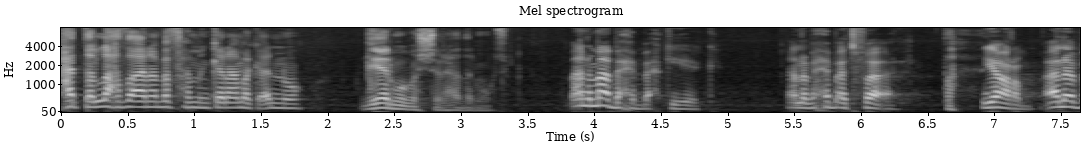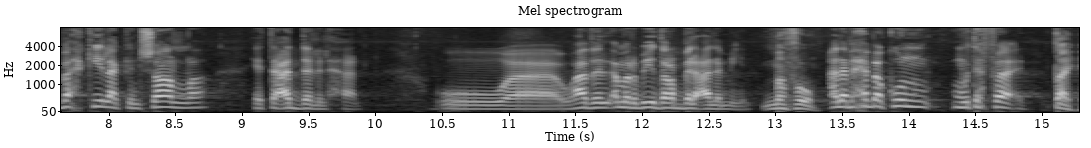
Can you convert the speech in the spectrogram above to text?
حتى اللحظة أنا بفهم من كلامك أنه غير مبشر هذا الموسم. أنا ما بحب أحكي هيك. أنا بحب أتفائل. طيب. يا رب. أنا بحكي لك إن شاء الله يتعدل الحال وهذا الأمر بإيد رب العالمين. مفهوم. أنا بحب أكون متفائل. طيب.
